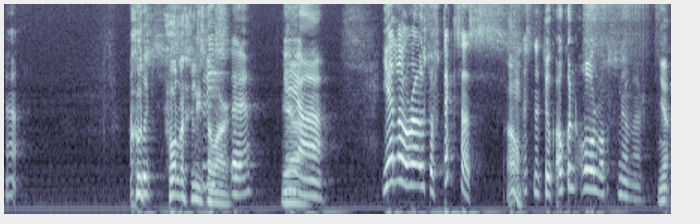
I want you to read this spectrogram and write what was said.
Ja. Goed, volkslied dan maar. Hè? Ja. Ja. Yellow Rose of Texas. Oh. Dat is natuurlijk ook een oorlogsnummer. Ja.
